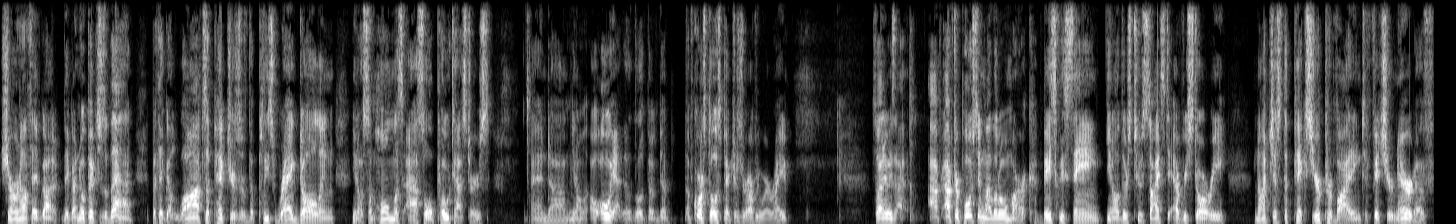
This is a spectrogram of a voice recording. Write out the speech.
sure enough, they've got they've got no pictures of that, but they've got lots of pictures of the police ragdolling, you know, some homeless asshole protesters, and um, you know, oh, oh yeah, the, the, the, of course those pictures are everywhere, right? So, anyways, I, after posting my little remark, basically saying, you know, there's two sides to every story, not just the pics you're providing to fit your narrative.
